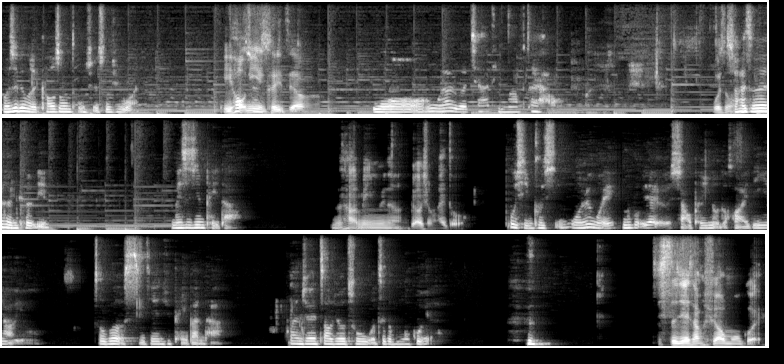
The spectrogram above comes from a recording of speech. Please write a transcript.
我是跟我的高中同学出去玩，以后你也可以这样啊？我我要有个家庭吗？不太好，为什么？小孩子会很可怜，没时间陪他。那他的命运呢？不要想太多。不行不行，我认为如果要有小朋友的话，一定要有足够的时间去陪伴他，不然就会造就出我这个魔鬼啊。世界上需要魔鬼，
